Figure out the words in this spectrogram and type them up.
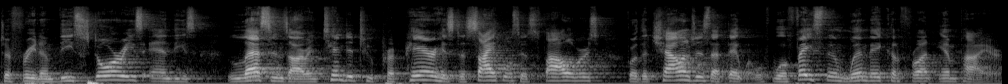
to freedom. These stories and these lessons are intended to prepare his disciples, his followers, for the challenges that they will face them when they confront empire.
